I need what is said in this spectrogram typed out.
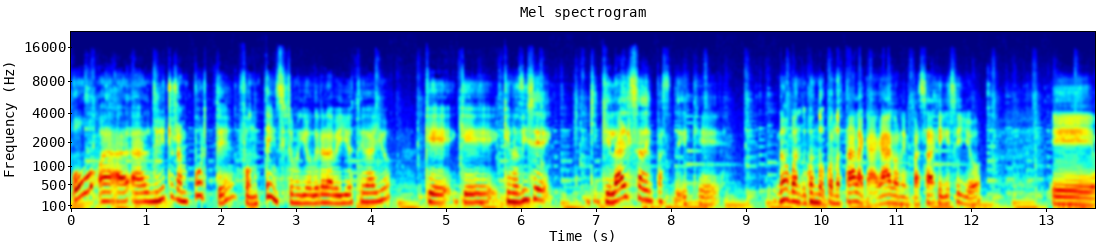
O al ministro de Transporte, Fontaine, si no me equivoco, era el apellido de este gallo, que, nos dice que, el alza del que no, cuando, cuando, cuando estaba la cagada con el pasaje, qué sé yo. Eh,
